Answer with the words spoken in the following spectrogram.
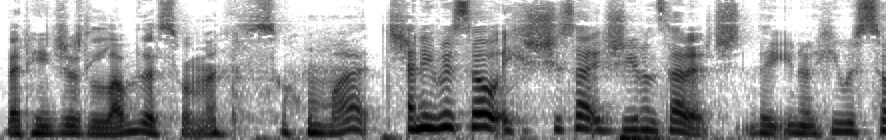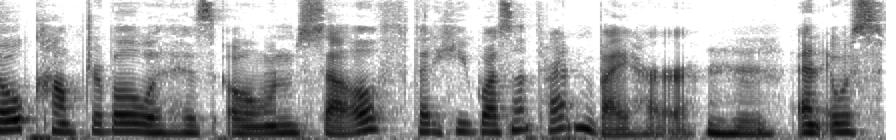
that he just loved this woman so much. And he was so she said she even said it that you know he was so comfortable with his own self that he wasn't threatened by her, mm-hmm. and it was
